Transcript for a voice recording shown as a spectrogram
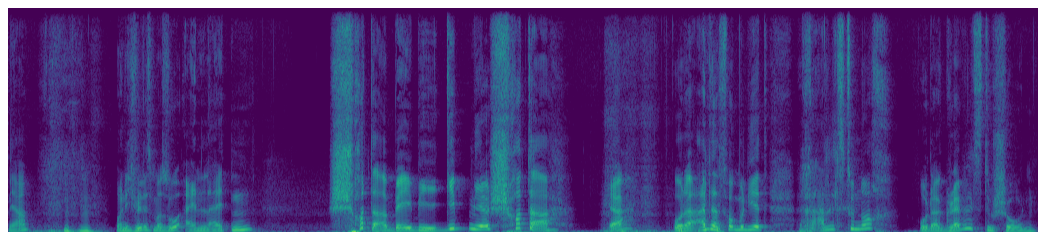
ja. und ich will es mal so einleiten: Schotter, Baby, gib mir Schotter, ja. Oder anders formuliert: Radelst du noch oder gravelst du schon?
